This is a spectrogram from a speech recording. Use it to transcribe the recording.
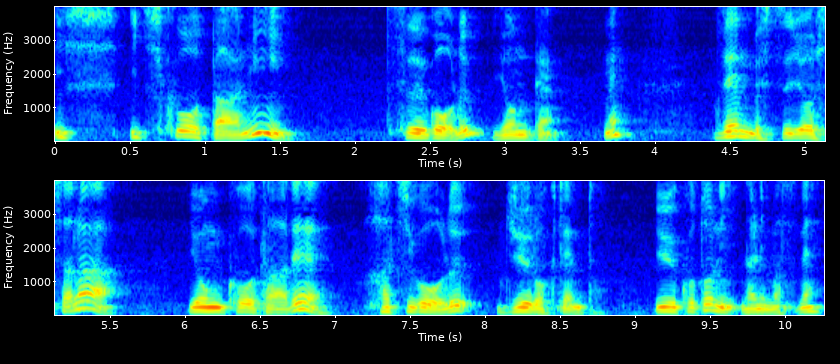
1, 1クォーターに2ゴール4点、ね、全部出場したら4クォーターで8ゴール16点ということになりますね。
